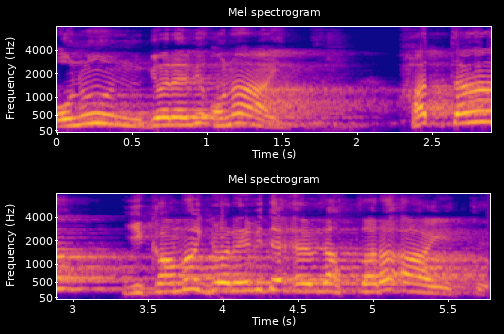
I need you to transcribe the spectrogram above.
onun görevi ona aittir. Hatta yıkama görevi de evlatlara aittir.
